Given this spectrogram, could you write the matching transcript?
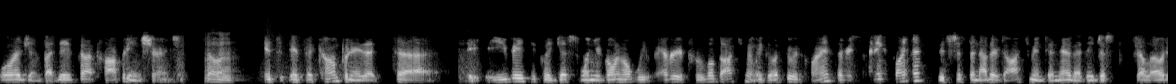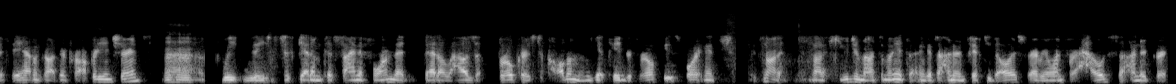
Origin, but they've got property insurance. So Mhm. it's it's a company that uh, you basically just when you're going we, every approval document we go through with clients every signing appointment it's just another document in there that they just fill out if they haven't got their property insurance Mhm. uh, we we just get them to sign a form that that allows brokers to call them and we get paid referral fees for it and it's it's not a it's not a huge amount of money it's, I think it's 150 dollars for everyone for a house 100 for a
